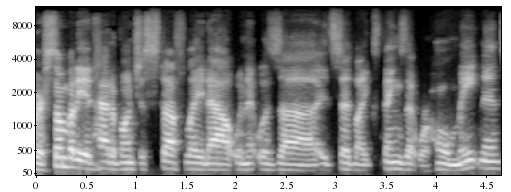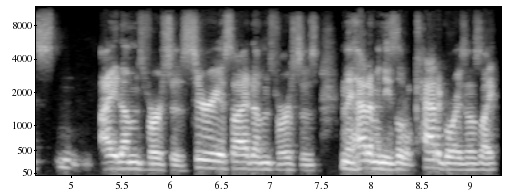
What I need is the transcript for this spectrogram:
where somebody had had a bunch of stuff laid out when it was uh it said like things that were home maintenance items versus serious items versus and they had them in these little categories. I was like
